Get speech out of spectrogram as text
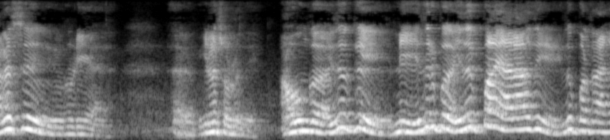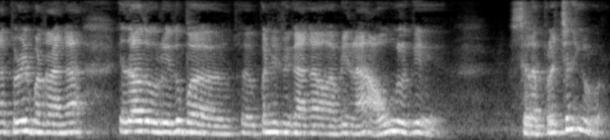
அரசுனுடைய அஹ், என்ன சொல்கிறது அவங்க இதுக்கு நீ எதிர்ப்பு எதிர்ப்பாக யாராவது இது பண்ணுறாங்க தொழில் பண்ணுறாங்க ஏதாவது ஒரு இது ப பண்ணிட்டு இருக்காங்க அப்படின்னா அவங்களுக்கு சில பிரச்சனைகள் வரும்.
